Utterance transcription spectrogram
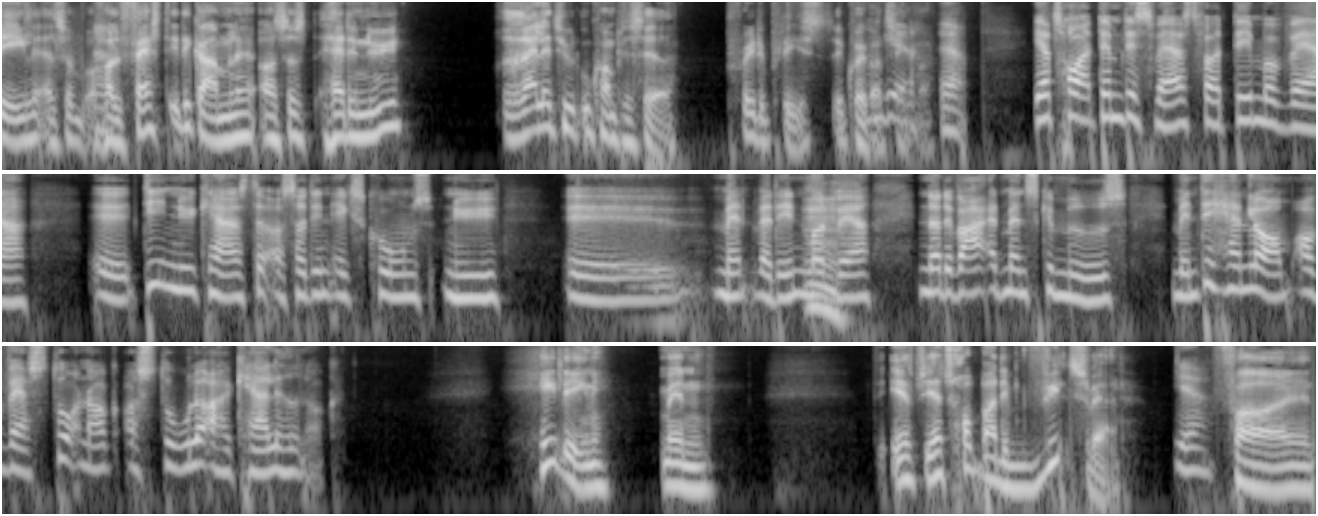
dele? Altså holde fast i det gamle, og så have det nye relativt ukompliceret? Pretty please, det kunne jeg godt tænke mig. Ja. Jeg tror, at dem, det er sværest for, det må være øh, din nye kæreste, og så din ekskones nye øh, mand, hvad det end måtte Mm. være, når det var, at man skal mødes. Men det handler om at være stor nok og stole og have kærlighed nok. Helt enig, men jeg, jeg tror bare, det er vildt svært. Ja. For øh,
